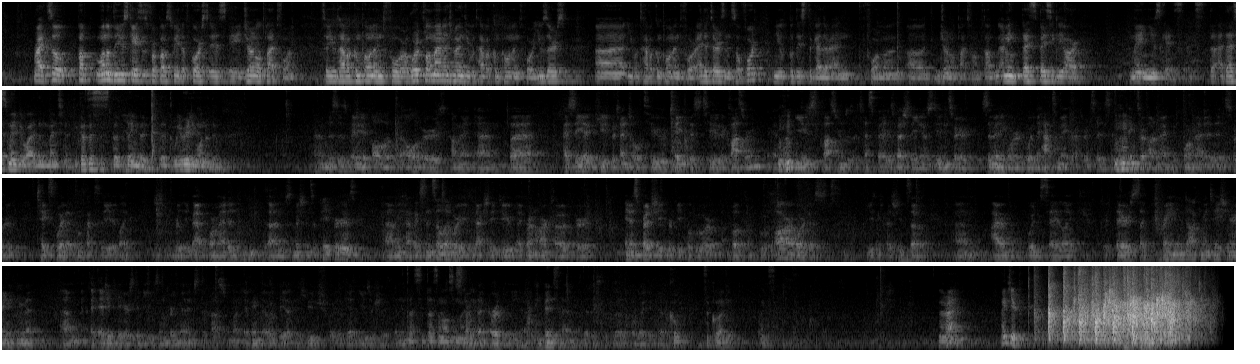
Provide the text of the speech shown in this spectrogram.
Right, so one of the use cases for PubSweet, of course, is a journal platform. So you'd have a component for workflow management, you would have a component for users, uh, you would have a component for editors and so forth, and you'd put this together and form a, a journal platform. Um, I mean, that's basically our main use case. It's th- that's maybe why I didn't mention it, because this is the thing that, that we really want to do. Um, this is maybe a follow-up to Oliver's comment, um, but I see a huge potential to take this to the classroom and like, Mhm. use classrooms as a test bed, especially, you know, students are submitting work where they have to make references, and Mhm. things are automatically formatted, it sort of takes away that complexity of like just really bad formatted um, submissions of papers. Um, you have like Stencila where you could actually do, like run R code for, in a spreadsheet for people who are both with R or just using spreadsheets. So um, I would say like if there's like training documentation or anything that um, educators could use and bring that into the classroom, like I think that would be like a huge way to get usership and That's, that's an awesome start idea. them early, you know, convince them that this is the, the way to go. Cool, it's a cool idea. Thanks. All right, thank you.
